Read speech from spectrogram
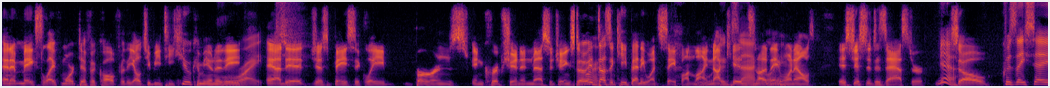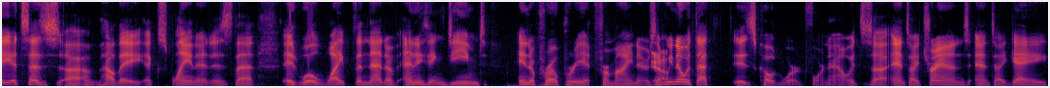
and it makes life more difficult for the LGBTQ community. right And it just basically burns encryption and messaging. So Right. it doesn't keep anyone safe online, not kids, not anyone else. It's just a disaster. yeah So because they say it says uh, how they explain it is that it will wipe the net of anything deemed inappropriate for minors Yeah. and we know what that is code word for now it's uh, anti-trans anti-gay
